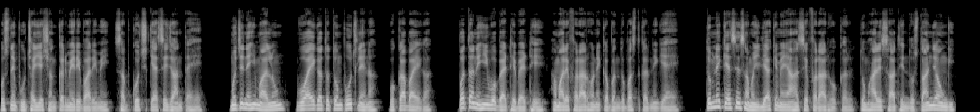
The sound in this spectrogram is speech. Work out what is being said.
उसने पूछा यह शंकर मेरे बारे में सब कुछ कैसे जानता है? मुझे नहीं मालूम। वो आएगा तो तुम पूछ लेना। वो कब आएगा? पता नहीं, वो बैठे बैठे हमारे फरार होने का बंदोबस्त करने गया है। तुमने कैसे समझ लिया कि मैं यहाँ से फरार होकर तुम्हारे साथ हिंदुस्तान जाऊँगी?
